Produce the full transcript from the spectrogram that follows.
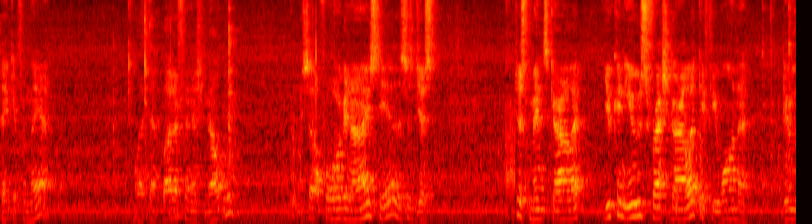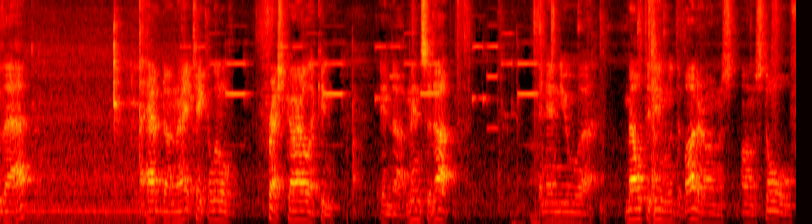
take it from there. Let that butter finish melting. Get myself organized here. This is just just minced garlic. You can use fresh garlic if you want to do that. I have done that. Take a little fresh garlic and and uh, mince it up and then you uh, melt it in with the butter on the, on the stove.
